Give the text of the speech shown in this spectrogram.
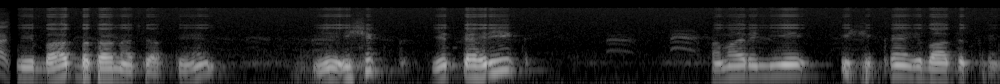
ये बात बताना चाहते हैं, ये इश्क, ये तहरीक हमारे लिए इश्क है, इबादत है।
